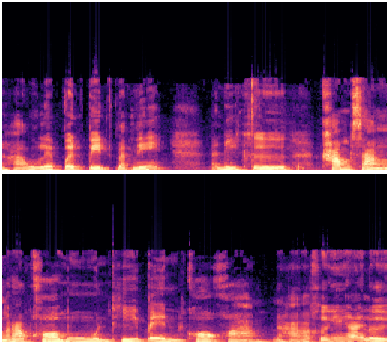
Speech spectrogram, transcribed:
นะคะวงเล็บเปิดปิดแบบนี้ อันนี้คือคำสั่งรับข้อมูลที่เป็นข้อความนะคะ ก็คือง่าย ๆเลย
